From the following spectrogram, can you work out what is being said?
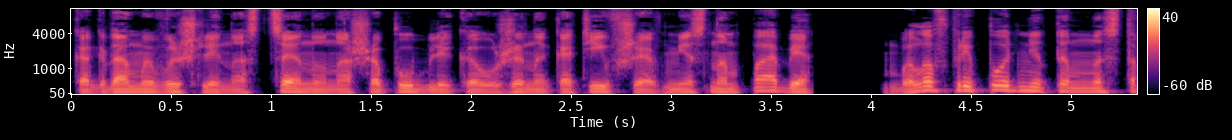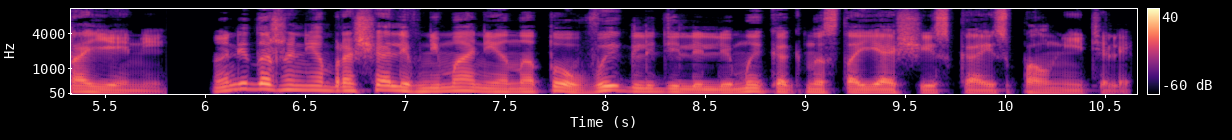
Когда мы вышли на сцену, наша публика, уже накатившая в местном пабе, была в приподнятом настроении. Они даже не обращали внимания на то, выглядели ли мы как настоящие ска-исполнители.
